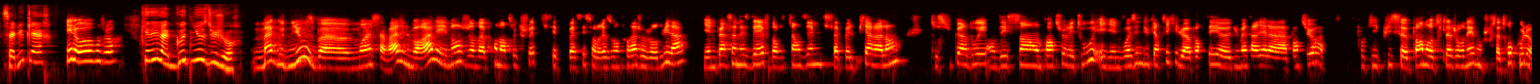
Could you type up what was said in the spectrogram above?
Salut Claire Hello, bonjour. Quelle est la good news du jour? Ma good news, bah moi ça va, j'ai le moral et non, je viens d'apprendre un truc chouette qui s'est passé sur le réseau Entourage aujourd'hui là. Il y a une personne SDF dans le 15e qui s'appelle Pierre Alain, qui est super doué en dessin, en peinture et tout, et il y a une voisine du quartier qui lui a apporté euh, du matériel à peinture pour qu'il puisse peindre toute la journée. Donc je trouve ça trop cool.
